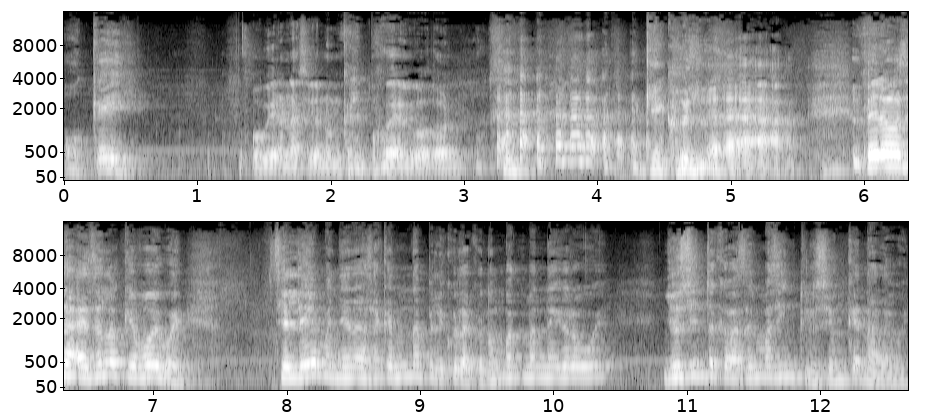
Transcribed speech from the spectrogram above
ok. Hubiera nacido en un campo de algodón. Qué cool. Pero, o sea, eso es lo que voy, güey. Si el día de mañana sacan una película con un Batman negro, güey, yo siento que va a ser más inclusión que nada, güey.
